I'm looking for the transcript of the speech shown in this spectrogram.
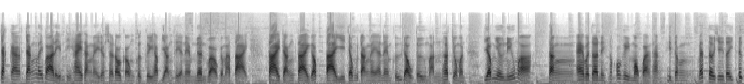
chắc à, chắn lấy 3 điểm thì hai thằng này nó sẽ đôi công cực kỳ hấp dẫn thì anh em nên vào cái mã tài tài trận, tài gốc, tài gì trong cái trận này anh em cứ đầu tư mạnh hết cho mình. Giống như nếu mà thằng Everton đi, nó có ghi một bàn thắng thì thằng Leicester City tất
